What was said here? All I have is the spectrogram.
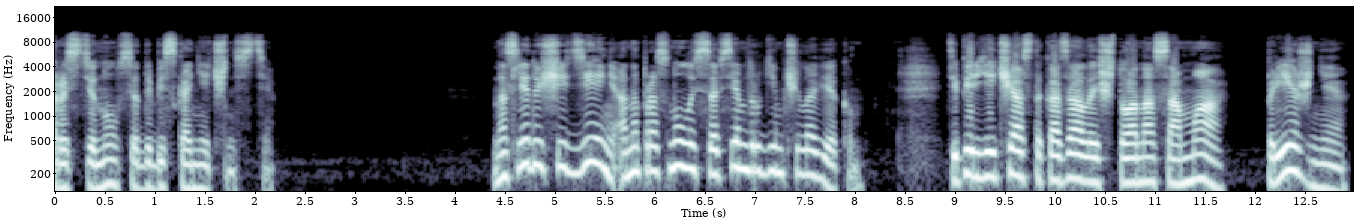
растянулся до бесконечности. На следующий день она проснулась совсем другим человеком. Теперь ей часто казалось, что она сама, прежняя,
